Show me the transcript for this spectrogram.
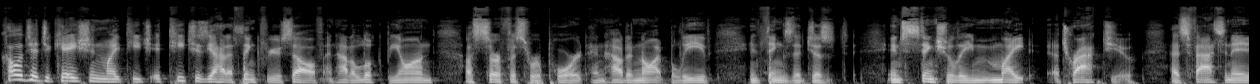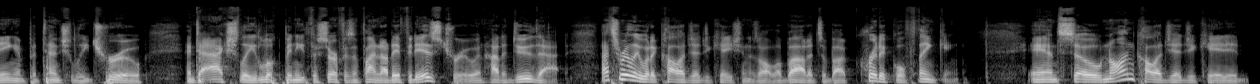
college education might teach, it teaches you how to think for yourself and how to look beyond a surface report and how to not believe in things that just instinctually might attract you as fascinating and potentially true and to actually look beneath the surface and find out if it is true and how to do that. That's really what a college education is all about. It's about critical thinking. And so non college educated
